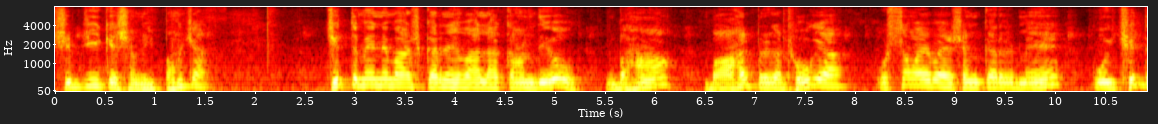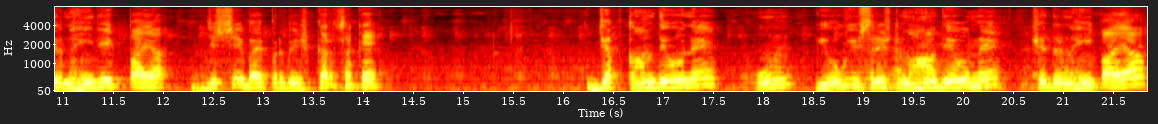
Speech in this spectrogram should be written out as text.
शिवजी के समीप पहुँचा। चित्त में निवास करने वाला कामदेव वहाँ बाहर प्रकट हो गया, उस समय वह शंकर में कोई छिद्र नहीं देख पाया, जिससे वह प्रवेश कर सके। जब कामदेव ने उन योगी श्रेष्ठ महादेव में छिद्र नहीं पाया,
